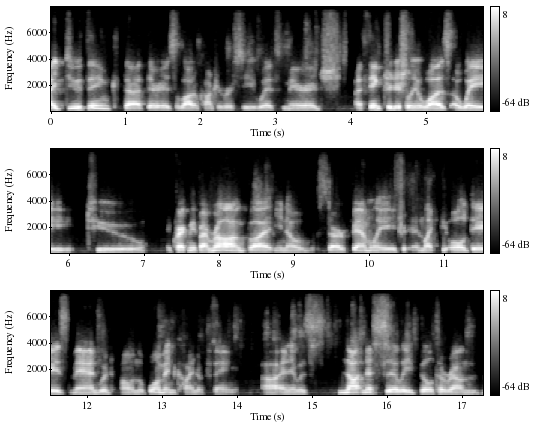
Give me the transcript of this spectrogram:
i do think that there is a lot of controversy with marriage i think traditionally it was a way to correct me if I'm wrong, but you know, start a family in like the old days, man would own the woman kind of thing. Uh, and it was not necessarily built around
